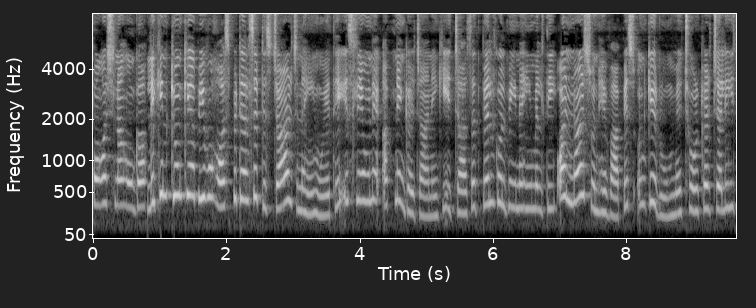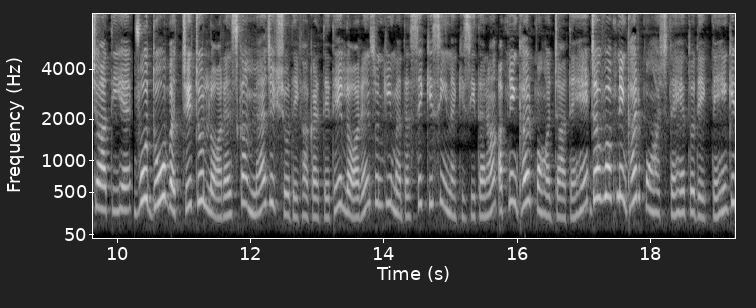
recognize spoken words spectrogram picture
पहुँचना होगा। लेकिन क्योंकि अभी वो हॉस्पिटल से डिस्चार्ज नहीं हुए थे, इसलिए उन्हें अपने घर जाने की इजाज़त बिल्कुल भी नहीं मिलती और नर्स उन्हें वापस उनके रूम में छोड़कर चली जाती है। वो दो बच्चे जो लॉरेंस का मैजिक शो देखा करते थे, लॉरेंस उनकी मदद से किसी न किसी तरह अपने घर पहुँच जाते हैं। जब वो अपने घर पहुँचते हैं तो देखते हैं कि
